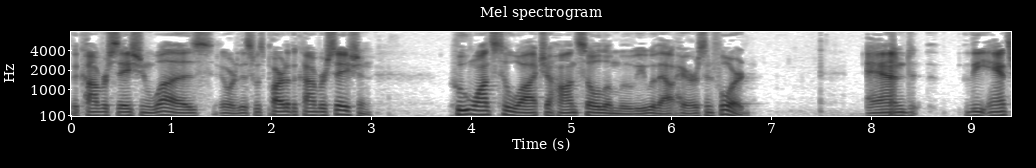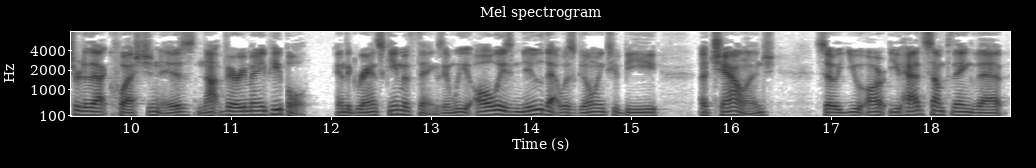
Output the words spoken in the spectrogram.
the conversation was, or this was part of the conversation, who wants to watch a Han Solo movie without Harrison Ford? And the answer to that question is not very many people in the grand scheme of things. And we always knew that was going to be a challenge. So you are you had something that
